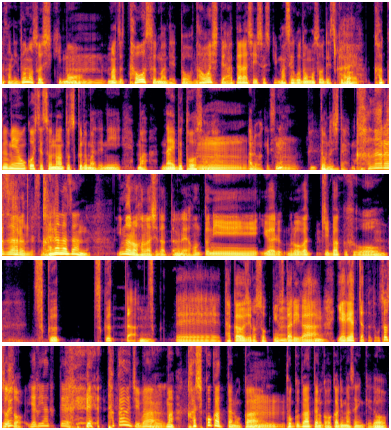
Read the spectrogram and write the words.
だからねどの組織ども、うん。まず倒すまでとうん。倒して新しい組織、まあセゴドもそうですけど、はい。革命を起こしてその後作るまでに、まあ、内部闘争があるるわけですね、どの時代も。必ずあるんですね。必ずあんの、今の話だったらね、うん。本当にいわゆる室町幕府うをん。作,、作った、えー高氏の側近2人がうん。やり合っちゃったってことですね。そうそうそうやり合ってで 高氏は、うん。まあ、賢かったのか、うん。徳があったのか分かりませんけど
